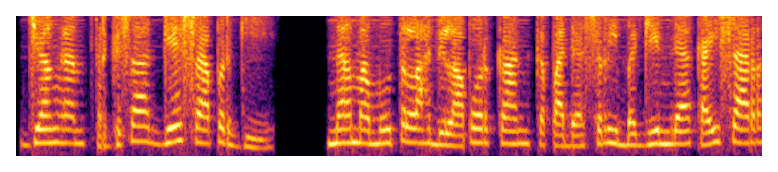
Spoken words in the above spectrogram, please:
jangan tergesa-gesa pergi. Namamu telah dilaporkan kepada Sri Baginda Kaisar,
